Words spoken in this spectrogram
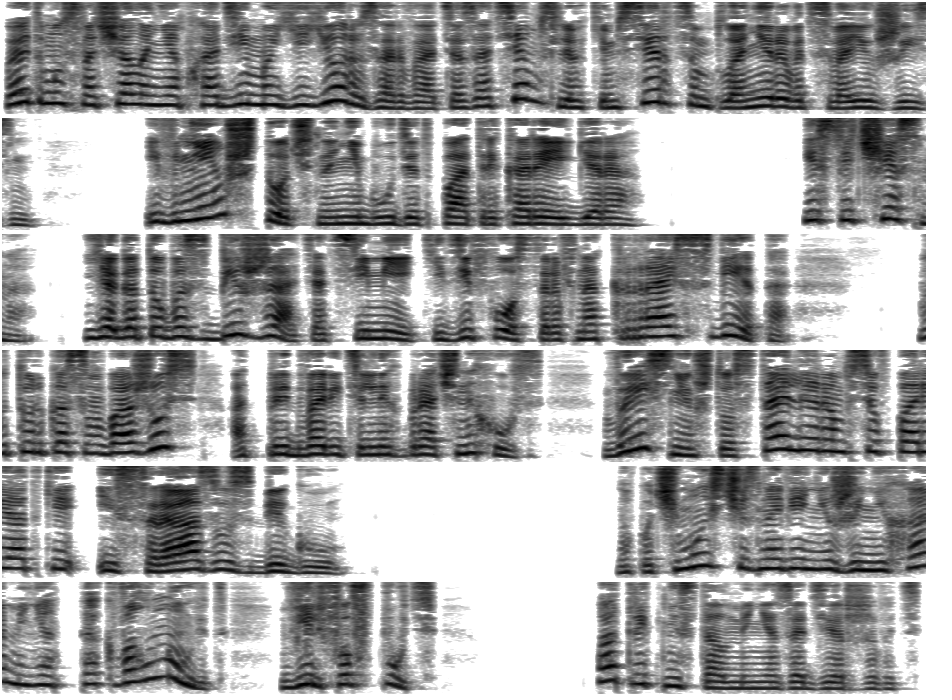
поэтому сначала необходимо ее разорвать, а затем с легким сердцем планировать свою жизнь. И в ней уж точно не будет Патрика Рейгера. Если честно, я готова сбежать от семейки Ди Фостеров на край света. Вот только освобожусь от предварительных брачных уз, выясню, что с Тайлером все в порядке, и сразу сбегу. Но почему исчезновение жениха меня так волнует, Вильфа в путь? Патрик не стал меня задерживать.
